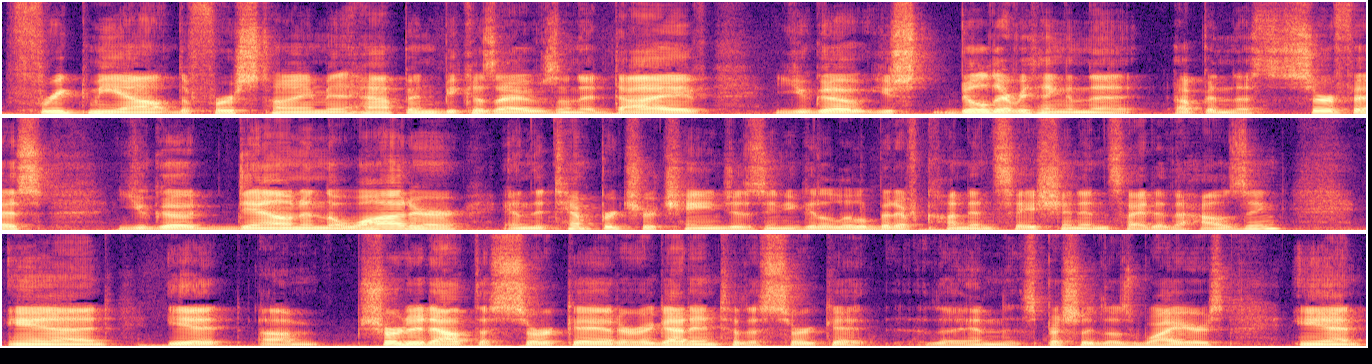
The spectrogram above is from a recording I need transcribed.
Freaked me out the first time it happened because I was on a dive. You go, you build everything in the up in the surface. You go down in the water, and the temperature changes, and you get a little bit of condensation inside of the housing, and it um, shorted out the circuit, or it got into the circuit, the, and especially those wires, and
